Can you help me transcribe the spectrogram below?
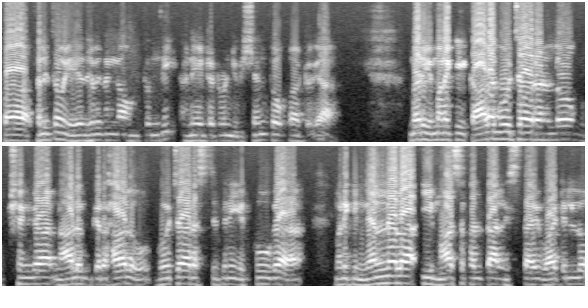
ఫ- ఫలితం ఏ విధంగా ఉంటుంది అనేటటువంటి విషయంతో పాటుగా మరి మనకి కాలగోచారంలో ముఖ్యంగా నాలుగు గ్రహాలు గోచార స్థితిని ఎక్కువగా మనకి నెల నెల ఈ మాస ఫలితాలను ఇస్తాయి. వాటిల్లో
